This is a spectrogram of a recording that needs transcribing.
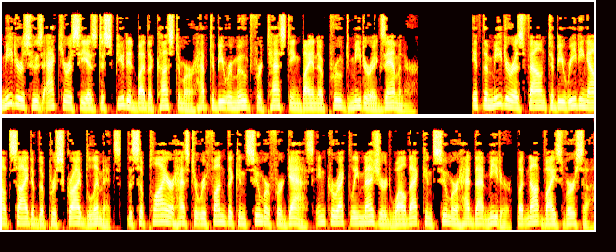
Meters whose accuracy is disputed by the customer have to be removed for testing by an approved meter examiner. If the meter is found to be reading outside of the prescribed limits, the supplier has to refund the consumer for gas incorrectly measured while that consumer had that meter but not vice versa.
